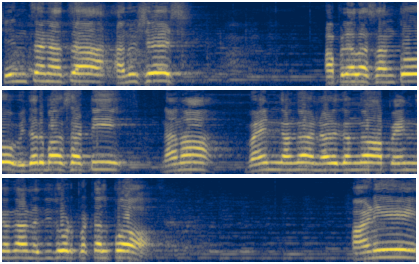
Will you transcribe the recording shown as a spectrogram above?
सिंचनाचा अनुशेष आपल्याला सांगतो विदर्भासाठी नाना वैनगंगा नळगंगा पैनगंगा नदीजोड प्रकल्प. आणि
